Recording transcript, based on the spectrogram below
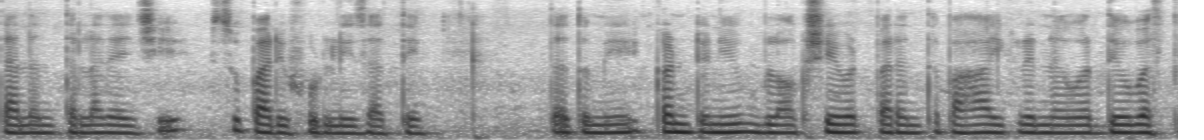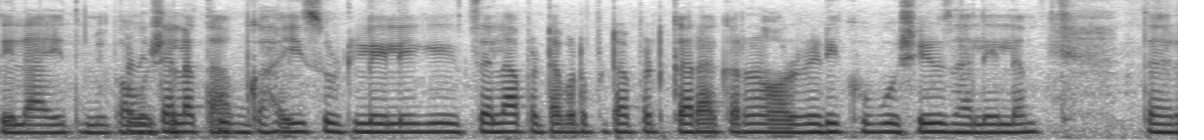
त्यानंतरला त्यांची सुपारी फोडली जाते. तर तुम्ही कंटिन्यू ब्लॉग शेवटपर्यंत पहा. इकडे नवरदेव बसलेला आहे तुम्ही पाहू त्याला खूप घाई सुटलेली की चला पटापट पटापट करा कारण ऑलरेडी खूप उशीर झालेला. तर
